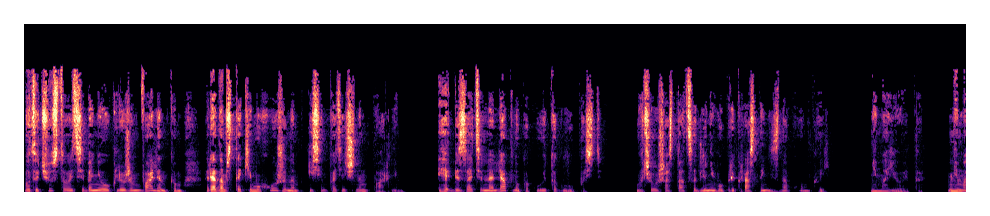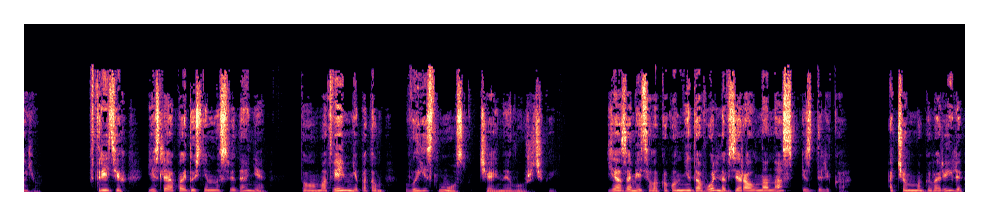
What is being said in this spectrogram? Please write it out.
Вот и чувствовать себя неуклюжим валенком рядом с таким ухоженным и симпатичным парнем. И обязательно ляпну какую-то глупость. Лучше уж остаться для него прекрасной незнакомкой. Не мое это, не мое. В-третьих, если я пойду с ним на свидание, то Матвей мне потом выест мозг чайной ложечкой. Я заметила, как он недовольно взирал на нас издалека. О чем мы говорили,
